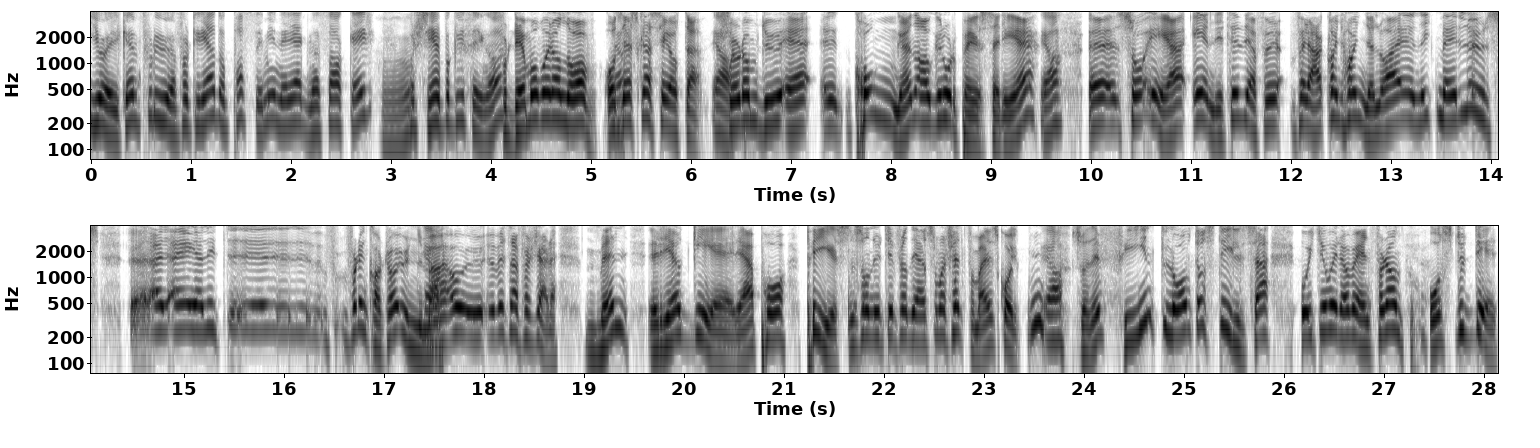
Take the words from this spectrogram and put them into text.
gjør ikke en flue fortred og passer mine egne saker og ser på kvitteringa. For det må være lov, og Ja. det skal jeg si til deg. Ja. Selv om du er eh, kongen av grålpeiseriet, Ja. eh, så er jeg enig til det, for, for jeg kan handle, og jeg er litt mer løs. Eh, jeg, jeg er litt eh, flinkere til å unne meg, og, uh, hvis jeg først gjør det. Men reagerer jeg på prisen sånn ut ifra det som har skjedd for meg i skolten, så er det fint lov til å stille seg og ikke være venn for noen, og studere.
